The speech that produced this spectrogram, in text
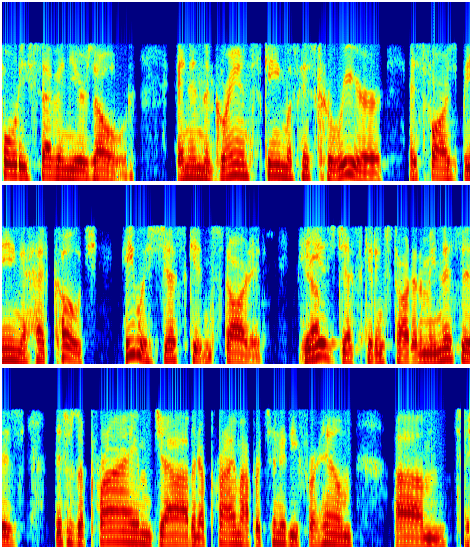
47 years old. And in the grand scheme of his career, as far as being a head coach, he was just getting started. He yep. is just getting started. I mean, this is this was a prime job and a prime opportunity for him um, to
